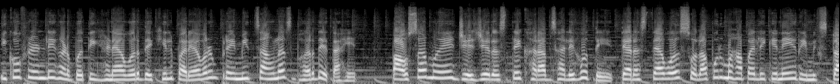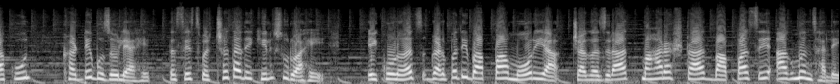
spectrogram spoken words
इको फ्रेंडली गणपती घेण्यावर देखील पर्यावरण प्रेमी चांगलाच भर देत आहेत. पावसामुळे जे जे रस्ते खराब झाले होते त्या रस्त्यावर सोलापूर महापालिकेने रिमिक्स टाकून खड्डे बुजवले आहेत. तसेच स्वच्छता देखील सुरू आहे. एकूणच गणपती बाप्पा मोरया च्या गजरात महाराष्ट्रात बाप्पाचे आगमन झाले.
